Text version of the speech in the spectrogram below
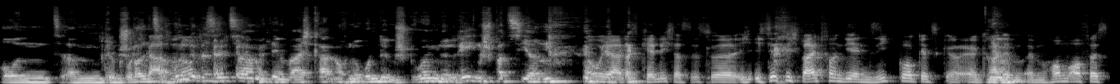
und ähm, bin stolzer Hundebesitzer. Mit dem war ich gerade noch eine Runde im strömenden Regen spazieren. Oh ja, das kenne ich. Das ist, äh, ich, ich sitze nicht weit von dir in Siegburg, jetzt äh, gerade ja. im, im Homeoffice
